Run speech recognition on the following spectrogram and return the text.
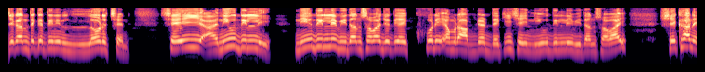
যেখান থেকে তিনি লড়ছেন, সেই নিউ দিল্লি নিউ দিল্লি বিধানসভা যদি এক্ষুনি আমরা আপডেট দেখি, সেই নিউ দিল্লি বিধানসভায়, সেখানে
